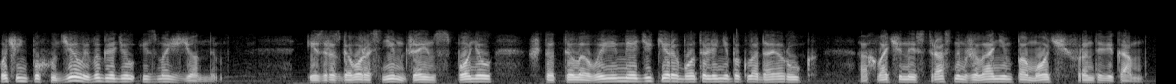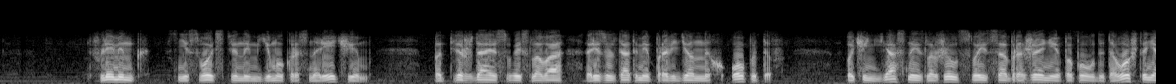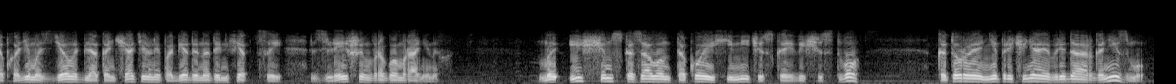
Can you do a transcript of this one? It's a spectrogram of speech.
очень похудел и выглядел изможденным. Из разговора с ним Джеймс понял, что тыловые медики работали не покладая рук, охваченные страстным желанием помочь фронтовикам. Флеминг с несвойственным ему красноречием, подтверждая свои слова результатами проведенных опытов, очень ясно изложил свои соображения по поводу того, что необходимо сделать для окончательной победы над инфекцией, злейшим врагом раненых. «Мы ищем, — сказал он, — такое химическое вещество, которое, не причиняя вреда организму,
